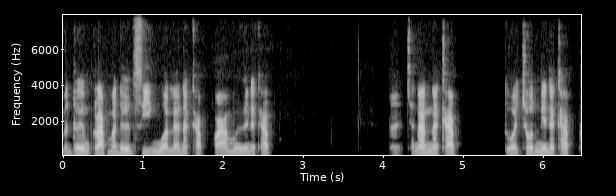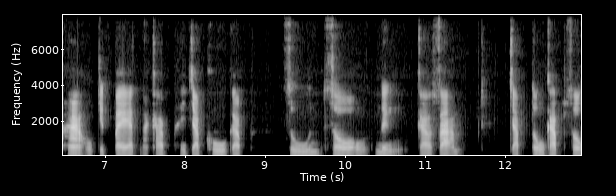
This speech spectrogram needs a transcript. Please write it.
มันเริ่มกลับมาเดินสีงวดแล้วนะครับ ขวามือนะครับอะฉะนั้นนะครับ ตัวชนนี้นะครับห้าหกเจ็ดแปดนะครับ ให้จับคู่กับศูนย์สองหนึ่งเก้าสามจับตรงกับสอง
